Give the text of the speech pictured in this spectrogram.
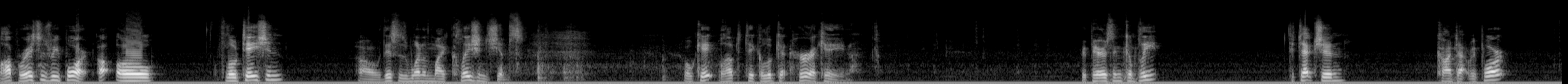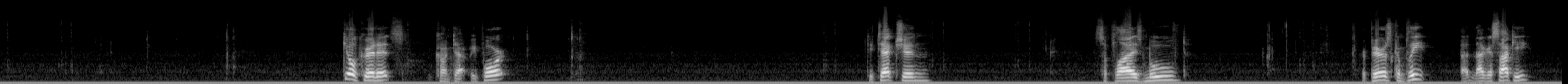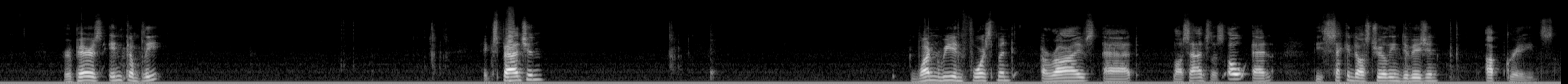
Operations report. Uh-oh. Flotation. Oh, this is one of my collision ships. Okay, we'll have to take a look at Hurricane. Repairs incomplete. Detection. Contact report. Kill credits. Contact report. Detection. Supplies moved. Repairs complete at Nagasaki. Repairs incomplete. Expansion. One reinforcement arrives at Los Angeles. Oh, and the 2nd Australian Division upgrades.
